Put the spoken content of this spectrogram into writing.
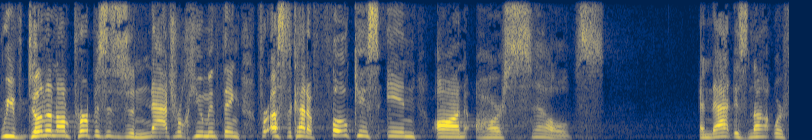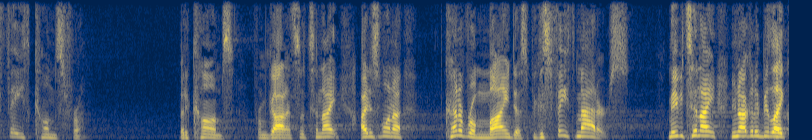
we've done it on purpose, this is a natural human thing for us to kind of focus in on ourselves. And that is not where faith comes from, but it comes from God. And so tonight, I just want to kind of remind us because faith matters. Maybe tonight you're not going to be like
